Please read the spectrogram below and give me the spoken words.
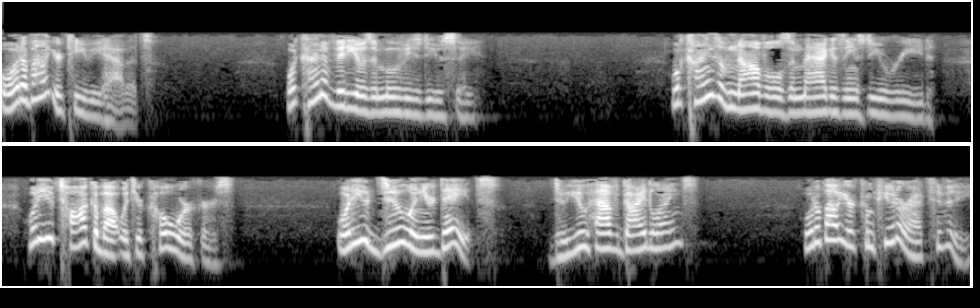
what about your TV habits? What kind of videos and movies do you see? What kinds of novels and magazines do you read? What do you talk about with your coworkers? What do you do in your dates? Do you have guidelines? What about your computer activity?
